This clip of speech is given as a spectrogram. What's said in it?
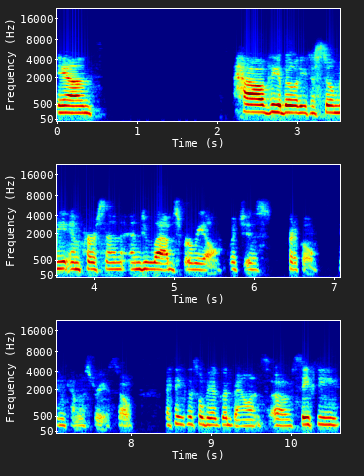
and have the ability to still meet in person and do labs for real, which is critical in chemistry. So I think this will be a good balance of safety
